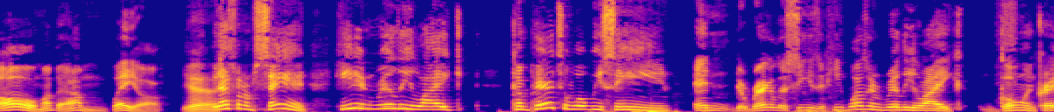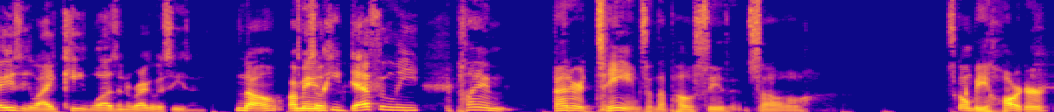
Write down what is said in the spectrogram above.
Oh, my bad. I'm way off. Yeah. But that's what I'm saying. He didn't really like compared to what we seen in the regular season. He wasn't really like going crazy like he was in the regular season. no, I mean So he definitely you're playing better teams in the postseason, so it's gonna be harder.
